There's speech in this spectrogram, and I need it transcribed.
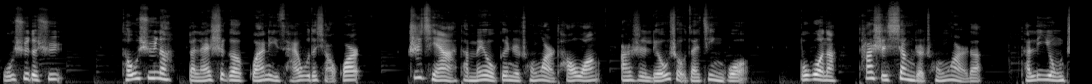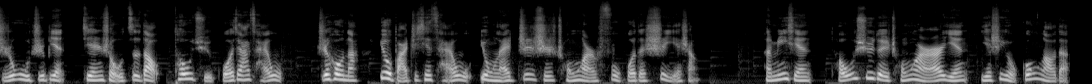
胡须的须。头须呢本来是个管理财务的小官儿，之前啊他没有跟着重耳逃亡，而是留守在晋国。不过呢他是向着重耳的，他利用职务之便，监守自盗，偷取国家财物，之后呢又把这些财物用来支持重耳复国的事业上。很明显，头须对重耳而言也是有功劳的。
